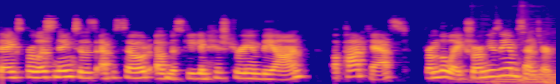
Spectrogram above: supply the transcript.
Thanks for listening to this episode of Muskegon History and Beyond, a podcast from the Lakeshore Museum Center.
